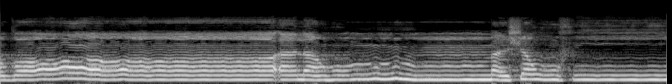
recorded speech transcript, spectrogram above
أضاء لهم مشوا فيه.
